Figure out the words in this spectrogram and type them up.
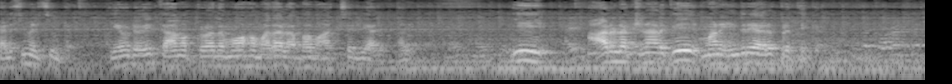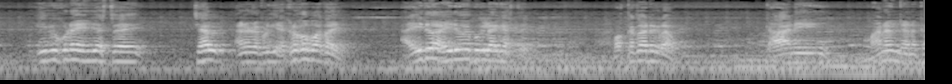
కలిసిమెలిసి ఉంటాయి. ఏమిటవి కామ క్రోధ మోహ మద లభం ఆశ్చర్యాలు. అని ఈ ఆరు లక్షణాలకి మన ఇంద్రియాలు ప్రత్యేక. ఇవి కూడా ఏం చేస్తాయి? చల్ అనేటప్పటికి ఎక్కడికో పోతాయి. ఐదు ఐదు వైపుకి లాగేస్తాయి. ఒక్కతోటికి రావు. కానీ మనం గనక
